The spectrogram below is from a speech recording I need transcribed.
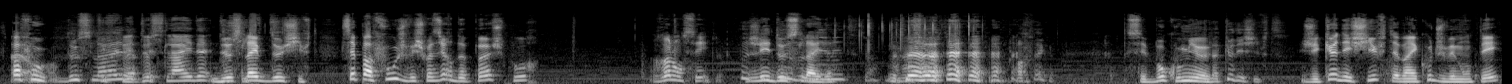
C'est pas fou. Deux slides. deux slides. Deux slides, deux shift. C'est pas fou, je vais choisir de push pour relancer les deux slides. Parfait. C'est beaucoup mieux. Que des shifts. J'ai que des shifts, et ben écoute, je vais monter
